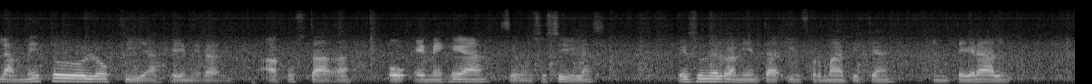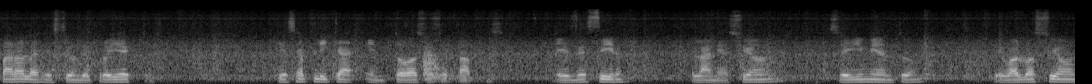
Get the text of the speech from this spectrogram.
la metodología general ajustada o MGA según sus siglas es una herramienta informática integral para la gestión de proyectos que se aplica en todas sus etapas, es decir, planeación, seguimiento, evaluación,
